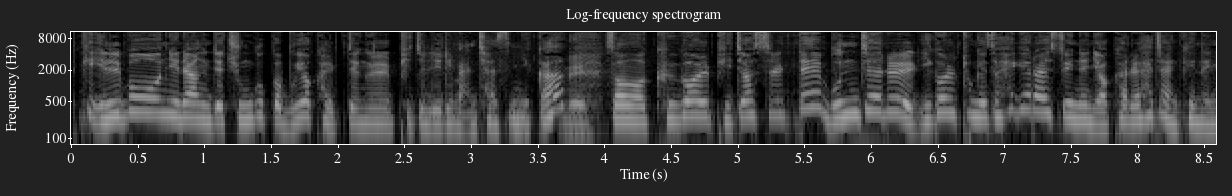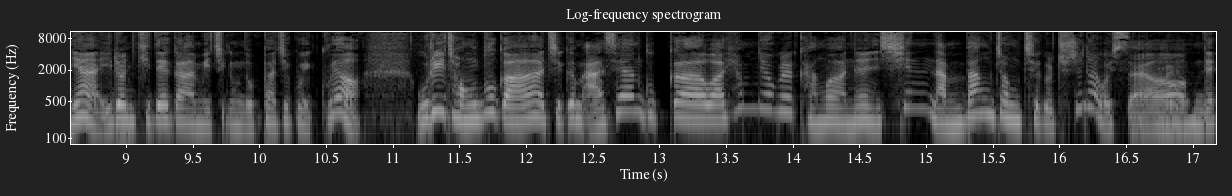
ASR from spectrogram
특히 일본이랑 이제 중국과 무역 갈등을 빚을 일이 많지 않습니까? 네. 그래서 그걸 빚었을 때 문제를 이걸 통해서 해결할 수 있는 역할을 하지 않겠느냐 이런 음. 기대감이 지금 높아지고 있고요. 우리 정부가 지금 아세안 국가와 협력을 강화하는 신남방 정책을 추진하고 있어요. 네. 근데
